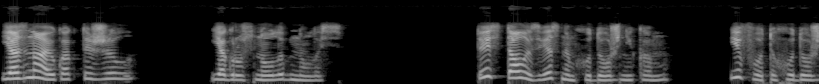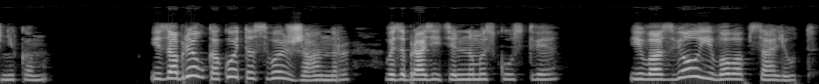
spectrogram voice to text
Я знаю, как ты жил. Я грустно улыбнулась. Ты стал известным художником и фотохудожником изобрел какой-то свой жанр в изобразительном искусстве и возвел его в абсолют.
